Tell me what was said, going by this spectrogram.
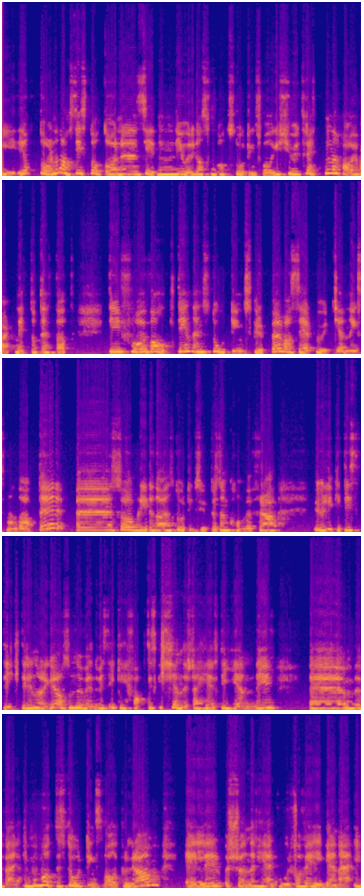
i åtte årene, da, siste åtte årene siden de gjorde ganske godt stortingsvalg i 2013, har jo vært nettopp dette at de får valgt inn en stortingsgruppe basert på utjevningsmandater. Eh, så blir det da en stortingsgruppe som kommer fra ulike distrikter i Norge, og som nødvendigvis ikke faktisk kjenner seg helt igjen i eh, verken på en måte stortingsvalgprogram eller skjønner helt hvorfor velgerne i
